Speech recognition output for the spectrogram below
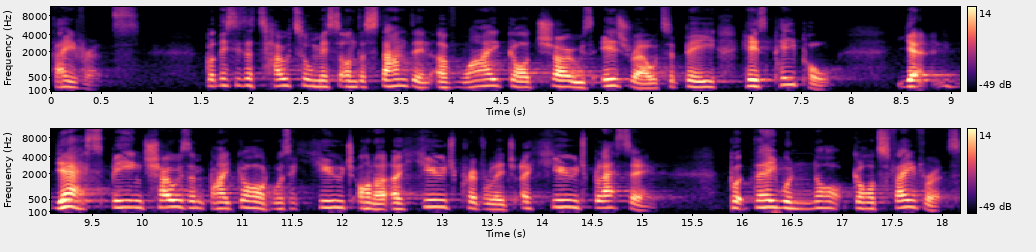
favorites. But this is a total misunderstanding of why God chose Israel to be his people. Yet, yes, being chosen by God was a huge honor, a huge privilege, a huge blessing. But they were not God's favorites.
